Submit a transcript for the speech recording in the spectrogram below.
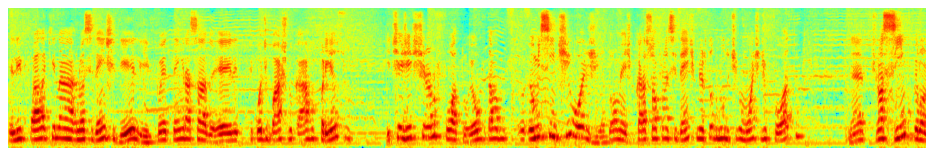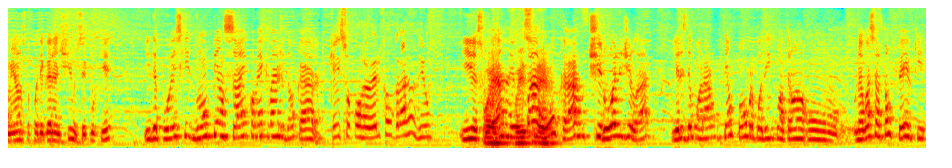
ele fala que na- no acidente dele foi até engraçado. É, Ele ficou debaixo do carro, preso, e tinha gente tirando foto. Eu, tava, eu, eu me senti hoje, atualmente. O cara sofre um acidente, primeiro todo mundo tira um monte de foto, né? Tira umas cinco pelo menos para poder garantir, não sei porquê. E depois que vão pensar em como é que vai ajudar o cara. quem socorreu ele foi o Graham Hill. Isso, Foi, o foi isso parou mesmo. o carro, tirou ele de lá e eles demoraram um tempão pra poder encontrar um. O negócio era tão feio que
